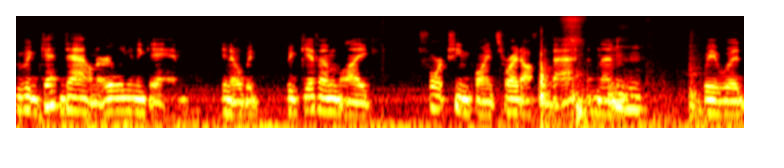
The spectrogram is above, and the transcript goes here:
we would get down early in a game. You know, we'd we'd give them like 14 points right off the bat, and then mm-hmm. we would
